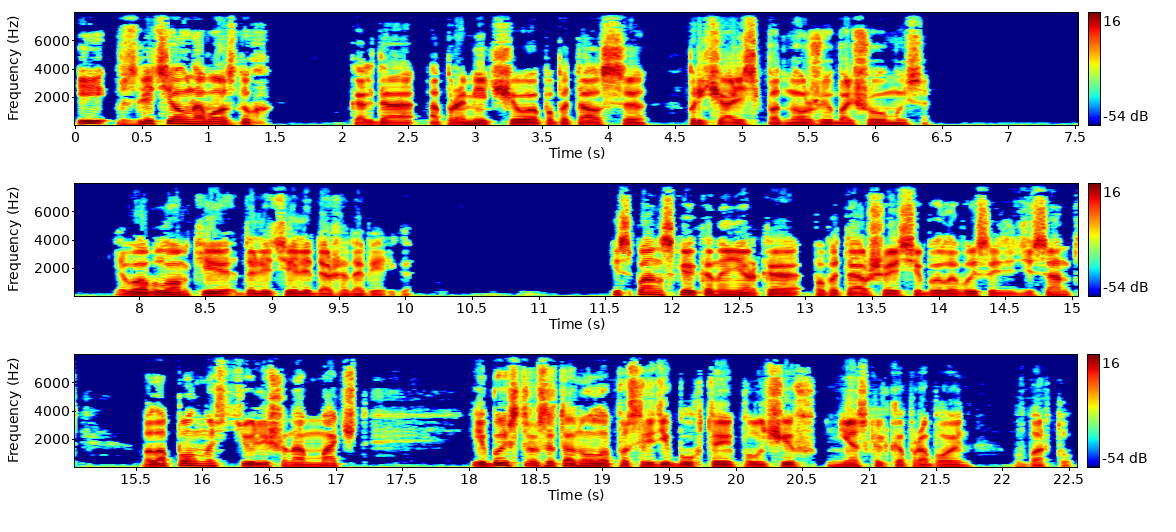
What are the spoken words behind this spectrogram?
и взлетел на воздух, когда опрометчиво попытался причалить к подножию большого мыса. Его обломки долетели даже до берега. Испанская канонерка, попытавшаяся было высадить десант, была полностью лишена мачт и быстро затонула посреди бухты, получив несколько пробоин в борту.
